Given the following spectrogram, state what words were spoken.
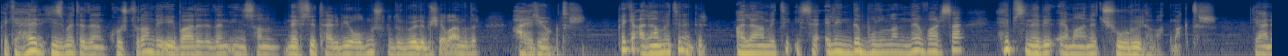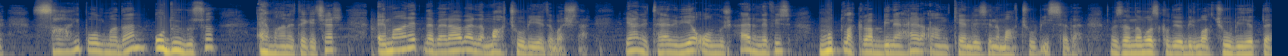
Peki her hizmet eden, koşturan ve ibadet eden insanın nefsi terbiye olmuş mudur? Böyle bir şey var mıdır? Hayır yoktur. Peki alameti nedir? Alameti ise elinde bulunan ne varsa hepsine bir emanet şuuruyla bakmaktır. Yani sahip olmadan o duygusu emanete geçer. Emanetle beraber de mahcubiyeti başlar. Yani terbiye olmuş her nefis mutlak Rabbine her an kendisini mahcup hisseder. Mesela namaz kılıyor bir mahcubiyetle,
